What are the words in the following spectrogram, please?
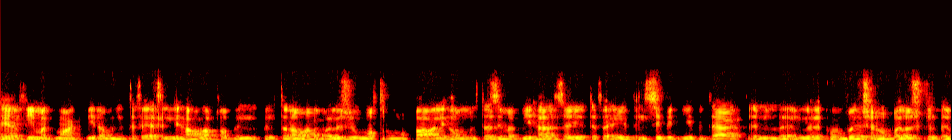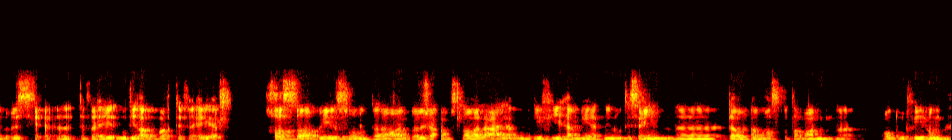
هي في مجموعة كبيرة من الاتفاقيات اللي ليها علاقة بالتنوع البيولوجي ومصر موقعة عليها وملتزمة بيها زي اتفاقية ال CBD بتاعه ال Convention of Biological اتفاقية ودي أكبر اتفاقية خاصة بصون التنوع البيولوجي على مستوى العالم ودي فيها 192 دولة مصر طبعا عضو فيهم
